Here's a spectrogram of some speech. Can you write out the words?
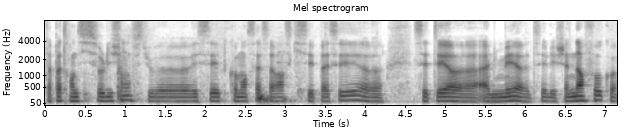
T'as pas 36 solutions si tu veux essayer de commencer à savoir ce qui s'est passé. euh, C'était euh, allumer euh, les chaînes d'infos quoi.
